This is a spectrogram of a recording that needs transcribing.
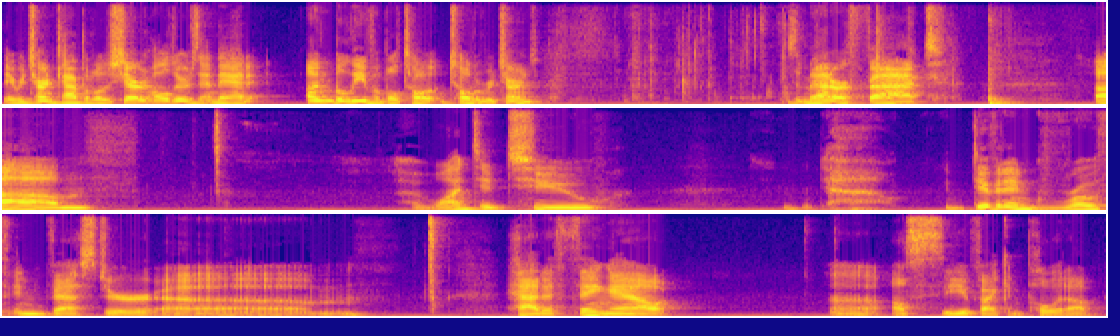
they returned capital to shareholders, and they had unbelievable to- total returns. As a matter of fact, um, I wanted to. Uh, dividend growth investor um, had a thing out uh, I'll see if I can pull it up.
